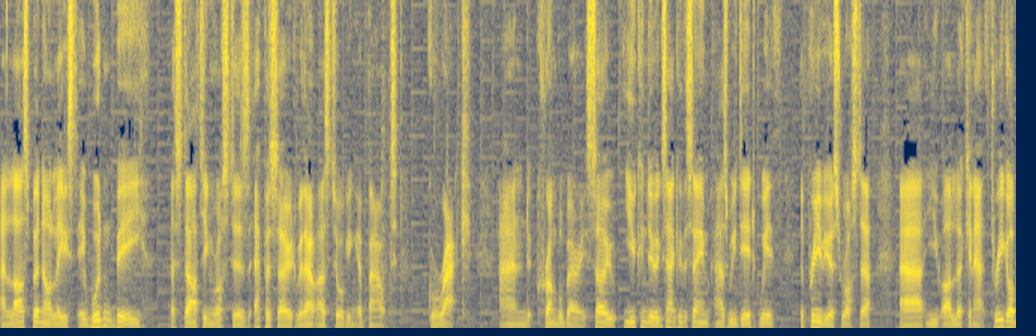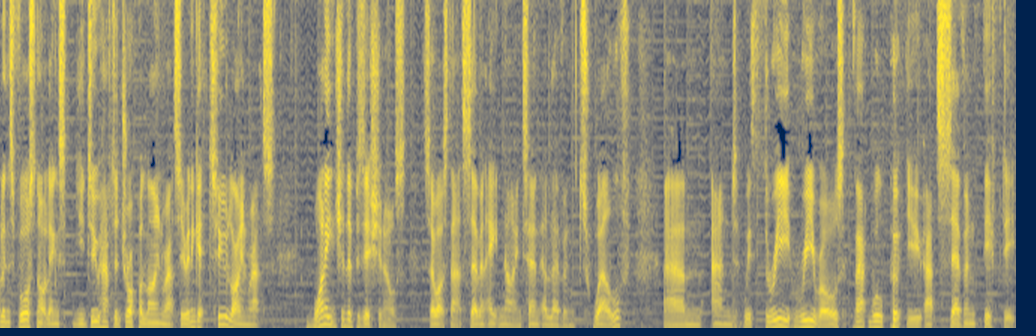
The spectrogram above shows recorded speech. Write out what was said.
And last but not least, it wouldn't be a starting rosters episode without us talking about Grak and Crumbleberry. So you can do exactly the same as we did with the previous roster. Uh, you are looking at three goblins, four snotlings. You do have to drop a line rat, so you're going to get two line rats, one each of the positionals. So what's that? 7, 8, 9, 10, 11, 12. Um, and with three rerolls, that will put you at 750.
